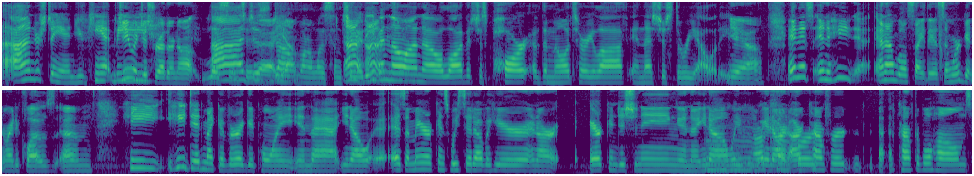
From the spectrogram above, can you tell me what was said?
I I understand you can't But be. you would just rather not listen I to just that. don't yeah. want to listen to I- it, I even though I know a lot of it's just part of the military life, and that's just the reality. Yeah, and it's and he and I will say this, and we're getting ready to close. Um, he he did make a very good point in that you know as Americans we sit over here in our air conditioning and uh, you know we our in our, our comfort uh, comfortable homes,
